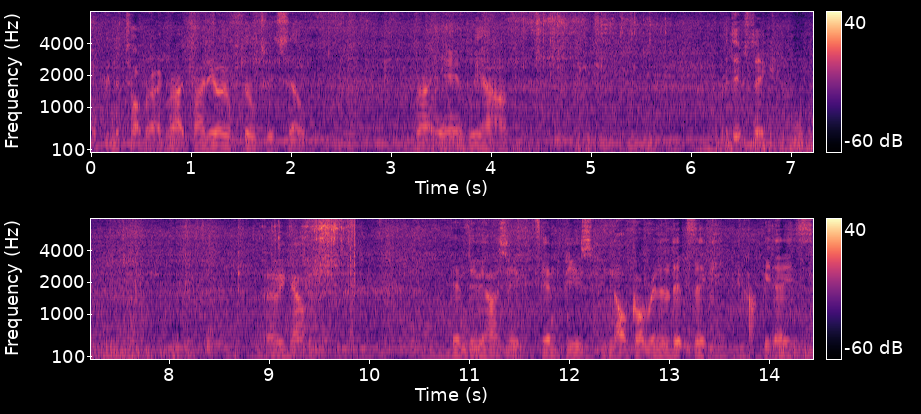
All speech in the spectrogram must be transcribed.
up in the top right, right by the oil filter itself, right here we have a dipstick. There we go. BMW has it. BMW's not got rid of the dipstick. Happy days.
